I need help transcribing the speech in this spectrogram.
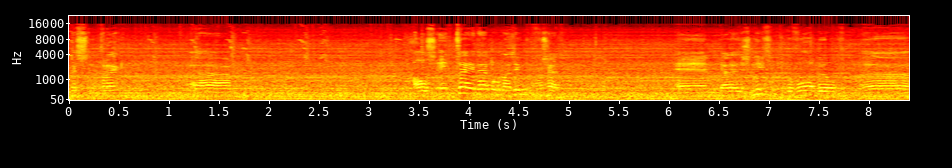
met zijn trek. Ehm, als ik tijd heb om dat ding te verzetten. En dat is niet bijvoorbeeld uh,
